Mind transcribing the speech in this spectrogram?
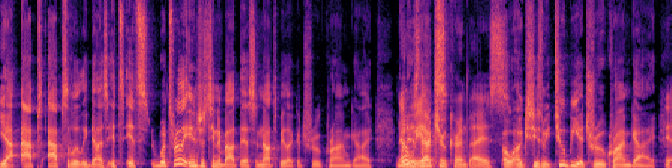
Yeah, abs- absolutely does. It's it's what's really interesting about this, and not to be like a true crime guy. No, we are true crime guys. Oh, uh, excuse me. To be a true crime guy, Yeah.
